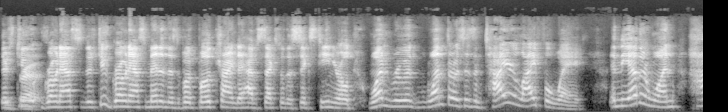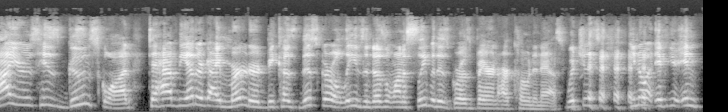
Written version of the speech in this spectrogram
there's It's two grown ass there's two grown ass men in this book, both trying to have sex with a 16 year old. One ruin one throws his entire life away. And the other one hires his goon squad to have the other guy murdered because this girl leaves and doesn't want to sleep with his gross Baron Harkonnen ass. Which is you know what? If you're in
